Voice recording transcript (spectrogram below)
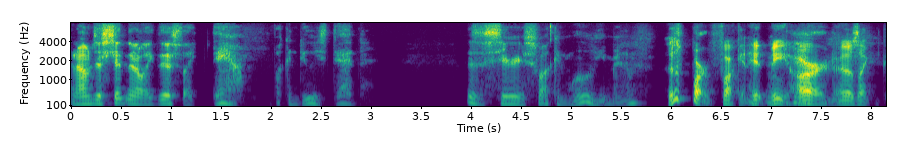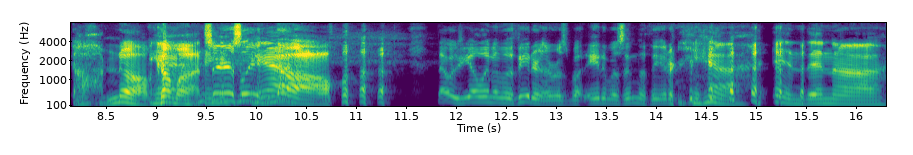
And I'm just sitting there like this, like, damn, fucking Dewey's dead. This is a serious fucking movie, man. This part fucking hit me hard. I was like, oh no, come on, seriously? No. that was yelling in the theater. There was about eight of us in the theater. yeah and then uh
